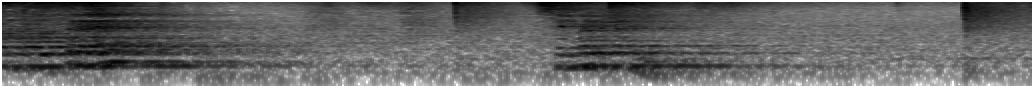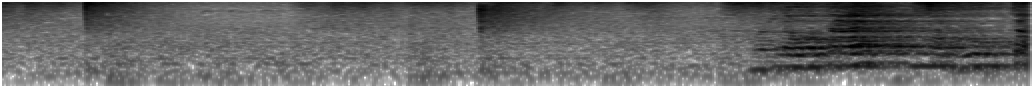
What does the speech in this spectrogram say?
इसको बोलते हैं सिमेट्री मतलब होता है समरूपता।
